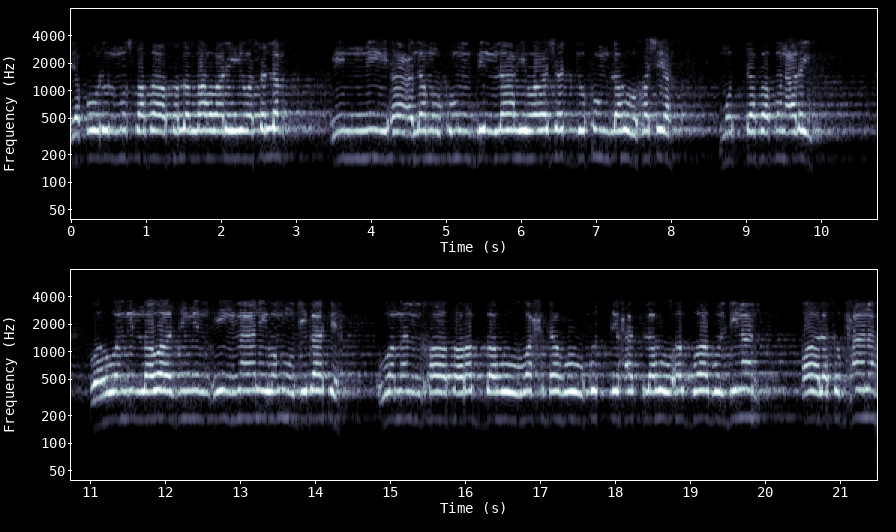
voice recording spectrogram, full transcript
يقول المصطفى صلى الله عليه وسلم إني أعلمكم بالله وأشدكم له خشية. متفق عليه. وهو من لوازم الإيمان وموجباته. ومن خاف ربه وحده فتحت له أبواب الجنان. قال سبحانه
